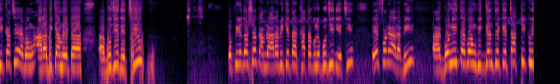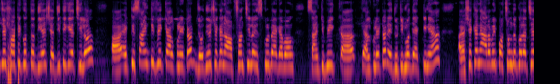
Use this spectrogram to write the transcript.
ঠিক আছে এবং আরবিকে আমরা এটা বুঝিয়ে দিচ্ছি। তো প্রিয় দর্শক আমরা আরবিকে তার খাতাগুলো বুঝিয়ে দিয়েছি। এরপরে আরবি আহ, গণিত এবং বিজ্ঞান থেকে চারটি কুইজে সঠিক উত্তর দিয়ে সে জিতে গিয়েছিল। একটি সাইন্টিফিক ক্যালকুলেটর যদিও সেখানে অপশন ছিল স্কুল ব্যাগ এবং সাইন্টিফিক ক্যালকুলেটর এই দুটির মধ্যে একটি নেয়া। সেখানে আরবি পছন্দ করেছে।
